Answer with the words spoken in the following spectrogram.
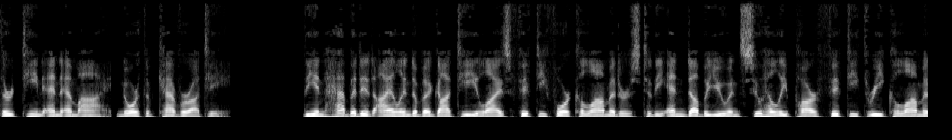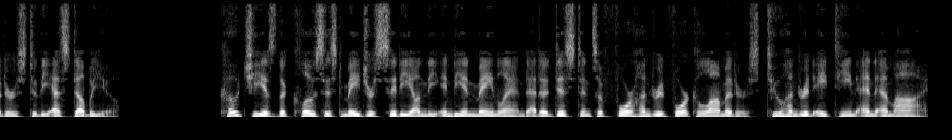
(13 nmi) north of Kavaratti. The inhabited island of Agatti lies 54 km to the NW and Suheli Par 53 km to the SW. Kochi is the closest major city on the Indian mainland at a distance of 404 km 218 nmi.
